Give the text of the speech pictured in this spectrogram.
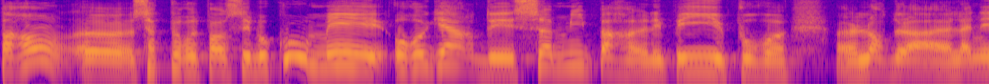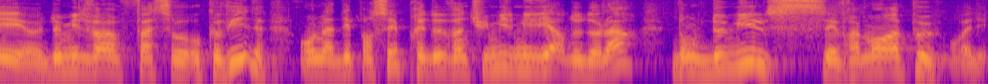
par an, euh, ça peut repenser beaucoup, mais au regard des sommes mises par les pays pour, euh, lors de l'année 2020 face au, Covid, on a dépensé près de 28 000 milliards de dollars. Donc 2000, c'est vraiment un peu, on va dire.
